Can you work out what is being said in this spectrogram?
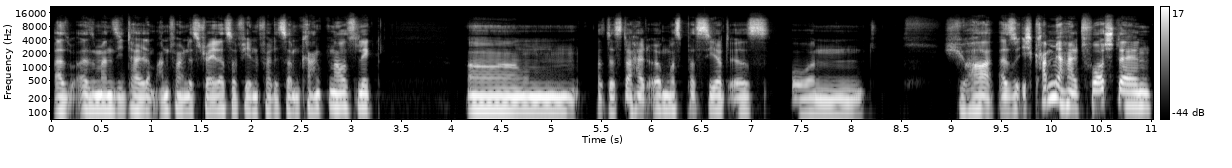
also, also man sieht halt am Anfang des Trailers auf jeden Fall, dass er im Krankenhaus liegt ähm, also dass da halt irgendwas passiert ist. Und ja, also ich kann mir halt vorstellen,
